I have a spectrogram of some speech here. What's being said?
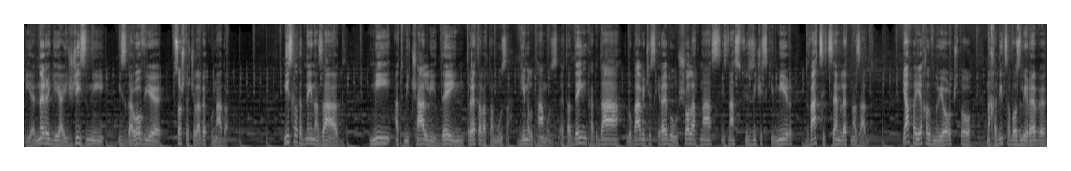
и энергия, и жизни, и здоровье, все, что человеку надо. Несколько дней назад мы отмечали день третьего Тамуза, Гимел Тамуз. Это день, когда Лубавический Рэбе ушел от нас, из нас физический мир 27 лет назад. Я поехал в Нью-Йорк, что находиться возле Рэбе,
